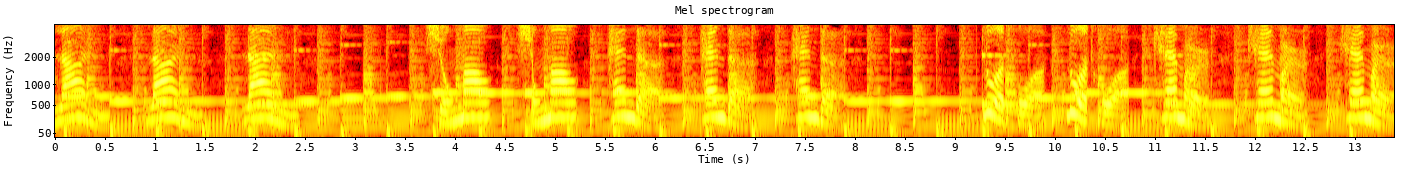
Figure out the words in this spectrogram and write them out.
lion lion lion 熊猫熊猫 panda panda panda 骆驼骆驼 camel camel camel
